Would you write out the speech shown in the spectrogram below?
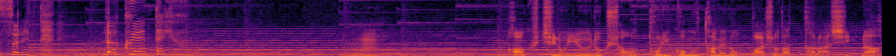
それって楽園っていう？うん。各地の有力者を取り込むための場所だったらしいな。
